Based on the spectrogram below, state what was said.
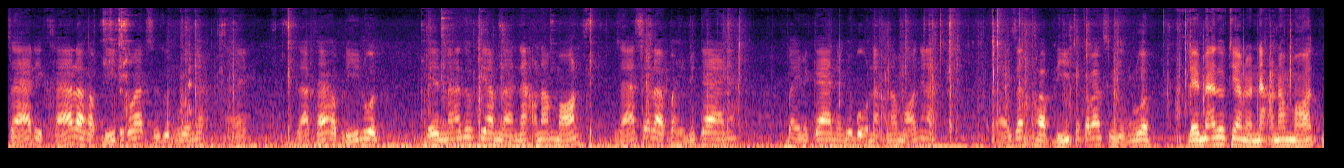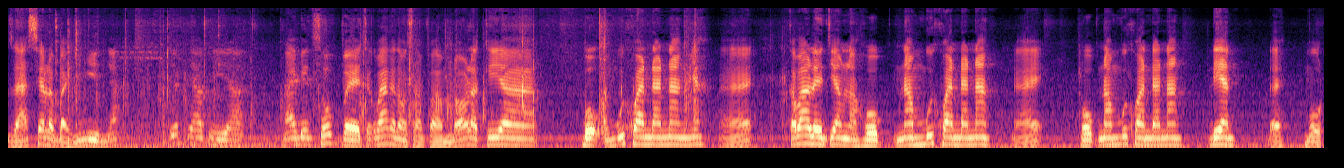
Giá thì khá là hợp lý cho các bác sử dụng luôn nhá. Đấy giá khá hợp lý luôn. Bên mã giúp em là nạo 5 món giá sẽ là 70k nhé 70k cho cái bộ nạo 5 món như này. Đấy, rất hợp lý cho các bác sử dụng luôn. Lên mã giúp cho em là nạo 5 món giá sẽ là 70.000 nhé tiếp theo thì ờ, nay bên shop về cho các bác cái dòng sản phẩm đó là cái ờ, bộ mũi khoan đa năng nhé đấy các bác lên cho em là hộp 5 mũi khoan đa năng. Đấy hộp 5 mũi khoan đa năng đen. Đây 1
